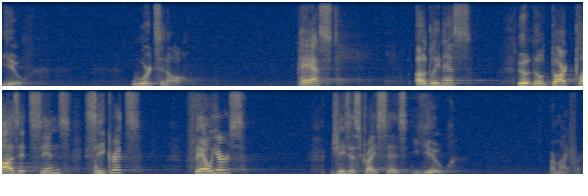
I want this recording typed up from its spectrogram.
you, warts and all, past, ugliness, little dark closet sins, secrets, failures. Jesus Christ says, You are my friends.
